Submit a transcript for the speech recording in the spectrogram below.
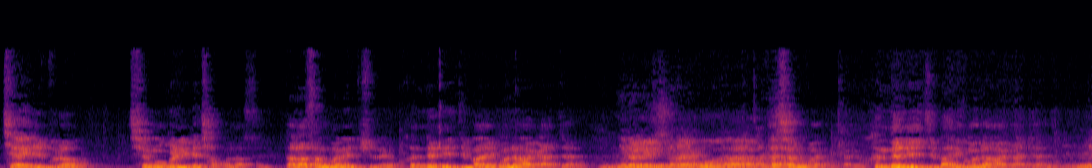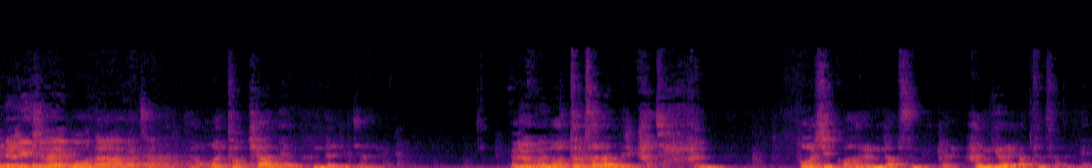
제가 일부러 제목을 이렇게 적어놨어요. 따라서 한번 해주실래요? 흔들리지 말고 나아가자. 흔들리지 말고 나아가자. 다시 한번 할까요? 흔들리지 말고 나아가자. 흔들리지 말고 나아가자. 자, 어떻게 하면 흔들리지 않을까? 여러분 어떤 사람들이 가장 멋있고 아름답습니까? 한결같은 사람이에요.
